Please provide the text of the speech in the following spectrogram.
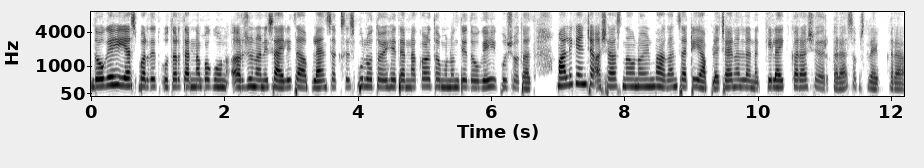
दोघेही या स्पर्धेत उतरताना बघून अर्जुन आणि सायलीचा प्लॅन सक्सेसफुल होतोय हे त्यांना कळतं म्हणून ते दोघेही खुश होतात. मालिकेच्या अशाच नवनवीन भागांसाठी आपल्या चॅनलला नक्की लाईक करा शेअर करा सबस्क्राईब करा.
